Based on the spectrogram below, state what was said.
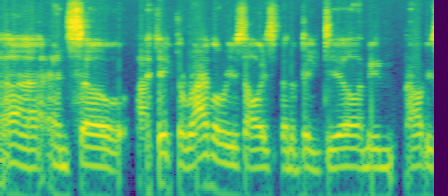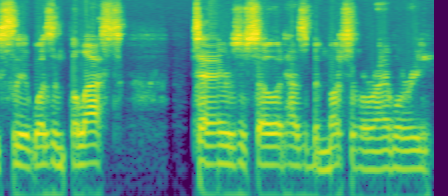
uh, and so I think the rivalry has always been a big deal. I mean, obviously, it wasn't the last ten years or so; it hasn't been much of a rivalry.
